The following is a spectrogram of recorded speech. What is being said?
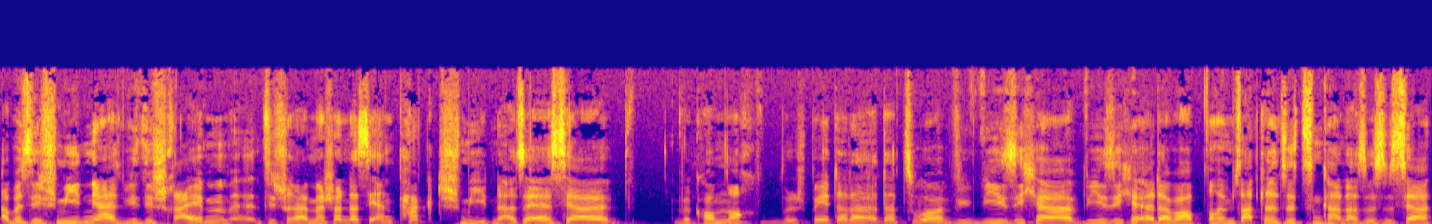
aber sie schmieden ja, wie sie schreiben, äh, sie schreiben ja schon, dass sie einen Pakt schmieden. Also er ist ja wir kommen noch später da, dazu, aber wie, wie sicher, wie sicher er da überhaupt noch im Sattel sitzen kann. Also es ist ja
